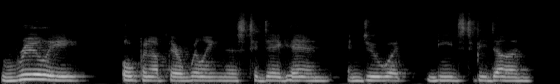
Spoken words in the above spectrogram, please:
really open up their willingness to dig in and do what needs to be done,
